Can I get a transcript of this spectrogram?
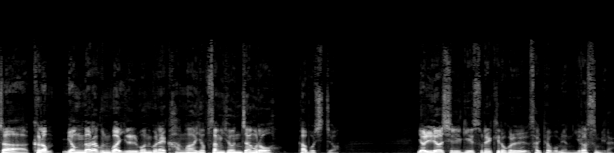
자, 그럼 명나라 군과 일본군의 강화 협상 현장으로 가보시죠. 연려실기술의 기록을 살펴보면 이렇습니다.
